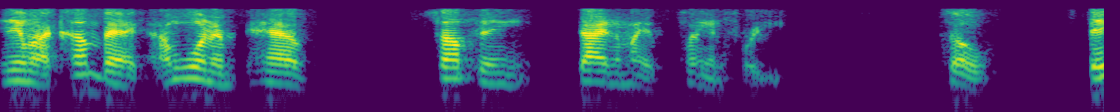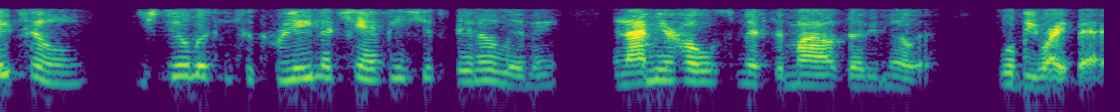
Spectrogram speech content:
And then when I come back, I'm going to have something dynamite planned for you. So stay tuned. You're still listening to Creating a Championship Standard of Living, and I'm your host, Mr. Myles W. Miller. We'll be right back.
